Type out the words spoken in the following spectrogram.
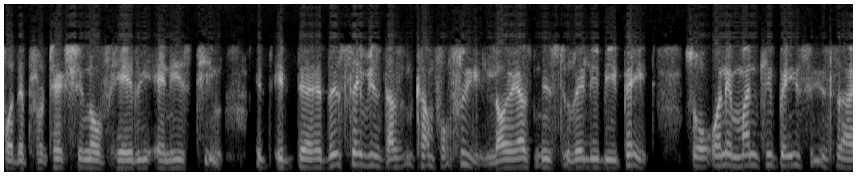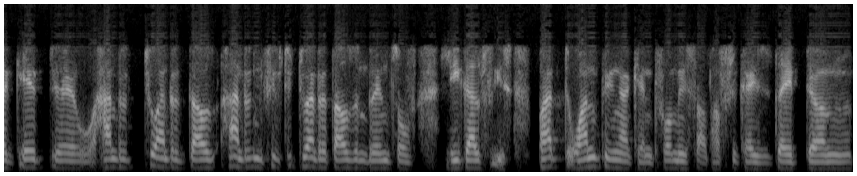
for the protection of Harry and his team. It, it, uh, this service doesn't come for free. Lawyers need to really be paid. So on a monthly basis, I get uh, 100, 200,000, 150, 200,000 rands of legal fees. But one thing I can promise South Africa is that um,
